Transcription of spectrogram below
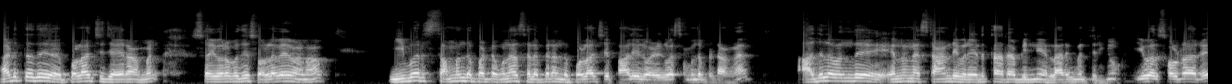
அடுத்தது பொள்ளாச்சி ஜெயராமன். ஸோ இவரை பத்தி சொல்லவே வேணாம். இவர் சம்மந்தப்பட்டவங்க தான் சில பேர் அந்த பொள்ளாச்சி பாலியல் வழக்குல சம்மந்தப்பட்டாங்க அதுல வந்து என்னென்ன ஸ்டாண்ட் இவர் எடுத்தாரு அப்படின்னு எல்லாருக்குமே தெரியும். இவர் சொல்றாரு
